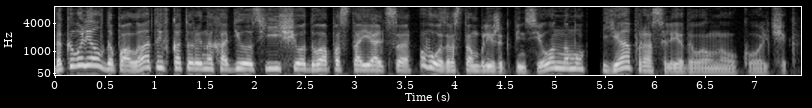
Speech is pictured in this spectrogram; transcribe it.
Доковылял до палаты, в которой находилось еще два постояльца, возрастом ближе к пенсионному, я проследовал на укольчик.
